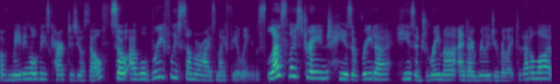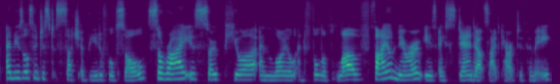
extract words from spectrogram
of meeting all these characters yourself, so I will briefly summarize my feelings. Lazlo Strange, he is a reader, he is a dreamer, and I really do relate to that a lot, and he's also just such a beautiful soul. Sarai is so pure and loyal and full of love. Thyon Nero is a standout side character for me.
